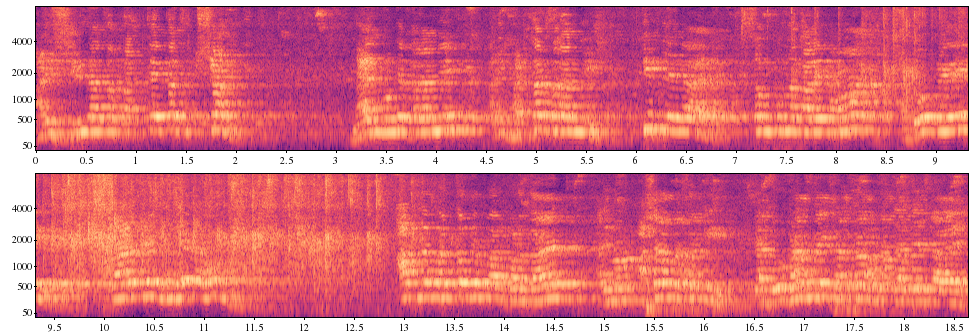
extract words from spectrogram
आणि शिबिराचं प्रत्येकच क्षण नाईक मुंडे सरांनी आणि भटकर सरांनी टिपलेलं आहे संपूर्ण कार्यक्रमात दोघेही सारखे उभे राहून आपलं कर्तव्य पार पडत आहेत आणि म्हणून अशा प्रसंगी त्या दोघांचाही सत्कार होणं गरजेचं आहे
